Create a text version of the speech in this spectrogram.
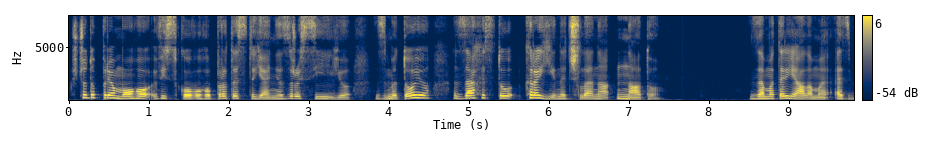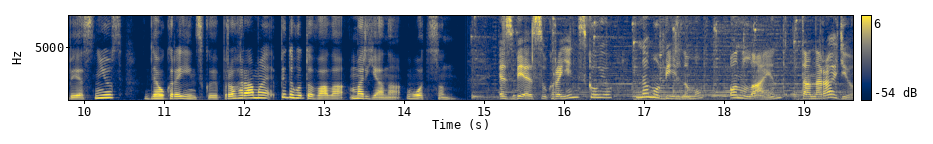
щодо прямого військового протистояння з Росією з метою захисту країни-члена НАТО. За матеріалами SBS News для української програми підготувала Мар'яна Вотсон. СБС українською на мобільному, онлайн та на радіо.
